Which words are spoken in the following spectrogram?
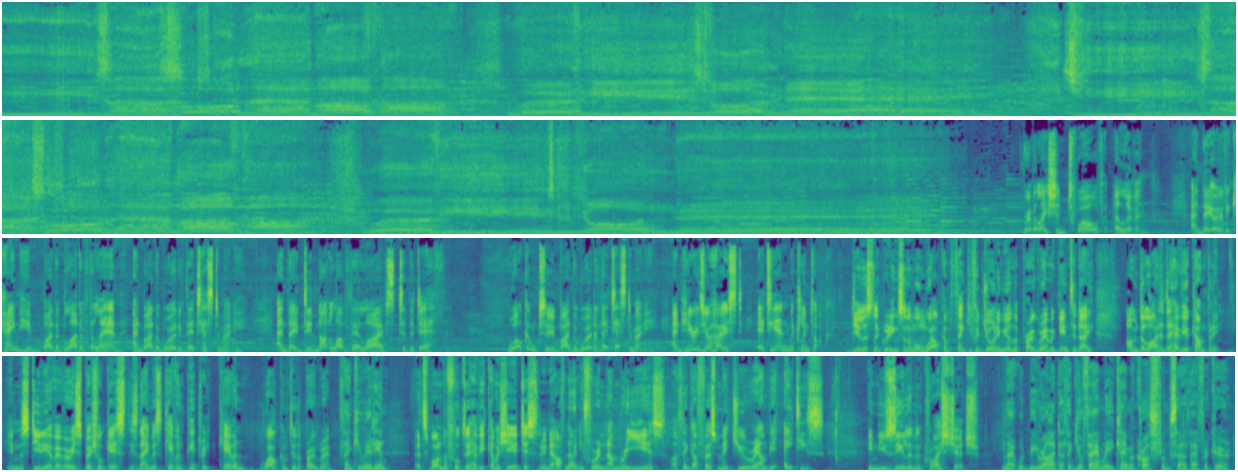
Revelation 12:11 And they overcame him by the blood of the lamb and by the word of their testimony and they did not love their lives to the death. Welcome to By the Word of Their Testimony and here is your host Etienne McClintock. Dear listener, greetings and a warm welcome. Thank you for joining me on the program again today. I'm delighted to have your company. In the studio, of a very special guest. His name is Kevin Petrie. Kevin, welcome to the program. Thank you, Etienne. It's wonderful to have you come and share your testimony. Now, I've known you for a number of years. I think I first met you around the 80s in New Zealand in Christchurch. That would be right. I think your family came across from South Africa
